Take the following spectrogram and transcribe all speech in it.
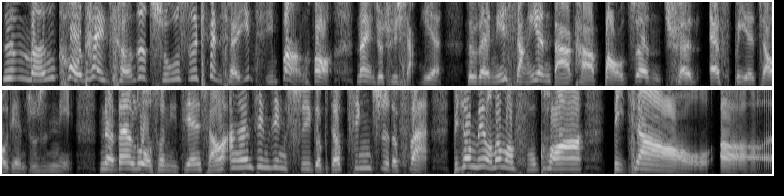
这门口太强，这厨师看起来一级棒哈。”那你就去饗宴，对不对？你饗宴打卡，保证全 FB 的焦点就是你。那但如果说你今天想要安安静静吃一个比较精致的饭，比较没有那么浮夸，比较呃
